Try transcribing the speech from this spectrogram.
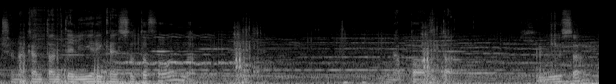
C'è una cantante lirica in sottofondo. Una porta chiusa.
